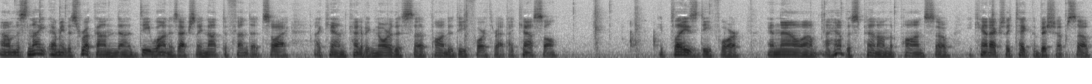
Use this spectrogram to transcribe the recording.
um, this knight, I mean this rook on uh, d1 is actually not defended, so I, I can kind of ignore this uh, pawn to d4 threat. I castle, he plays d4, and now um, I have this pin on the pawn, so he can't actually take the bishop, so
